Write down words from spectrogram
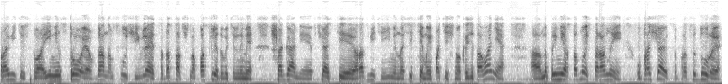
правительства и Минстроя в данном случае является достаточно последовательными шагами в части развития именно системы ипотечного кредитования. Э, например, с одной стороны, упрощаются процедуры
